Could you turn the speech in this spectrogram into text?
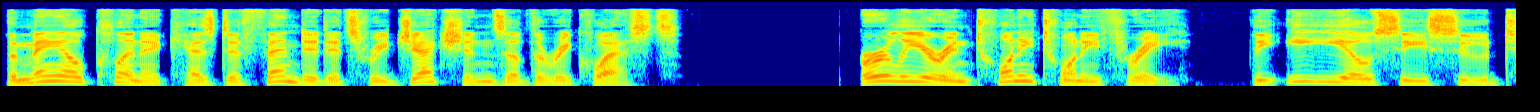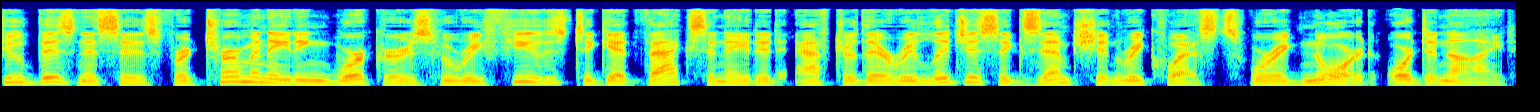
The Mayo Clinic has defended its rejections of the requests. Earlier in 2023, the EEOC sued two businesses for terminating workers who refused to get vaccinated after their religious exemption requests were ignored or denied.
